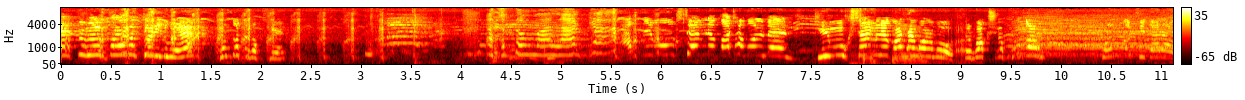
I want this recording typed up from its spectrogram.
একটা জোর করে চড়ি দেবো হ্যাঁ? কোন বক্সে বলব তোর বক্সটা ফোন কর ফোন করছি দাঁড়াও।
